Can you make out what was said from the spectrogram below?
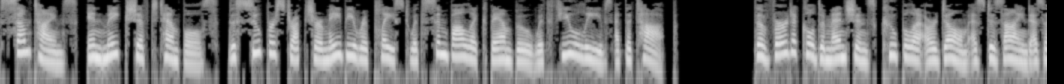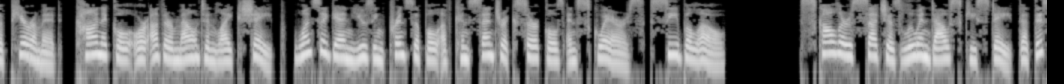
Sometimes, in makeshift temples, the superstructure may be replaced with symbolic bamboo with few leaves at the top. The vertical dimensions cupola or dome is designed as a pyramid, conical or other mountain-like shape, once again using principle of concentric circles and squares see below. Scholars such as Lewandowski state that this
